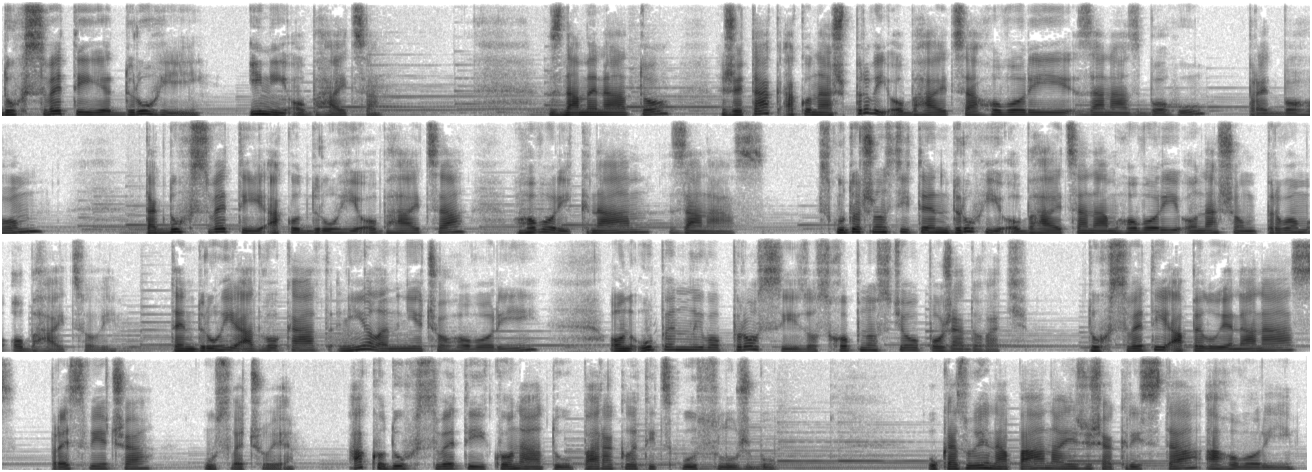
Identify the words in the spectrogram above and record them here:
Duch Svetý je druhý, iný obhajca. Znamená to, že tak ako náš prvý obhajca hovorí za nás Bohu, pred Bohom, tak Duch Svetý ako druhý obhajca hovorí k nám za nás. V skutočnosti ten druhý obhajca nám hovorí o našom prvom obhajcovi. Ten druhý advokát nie len niečo hovorí, on úpenlivo prosí so schopnosťou požadovať. Duch Svetý apeluje na nás, presvieča, usvedčuje. Ako Duch Svetý koná tú parakletickú službu? Ukazuje na pána Ježiša Krista a hovorí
